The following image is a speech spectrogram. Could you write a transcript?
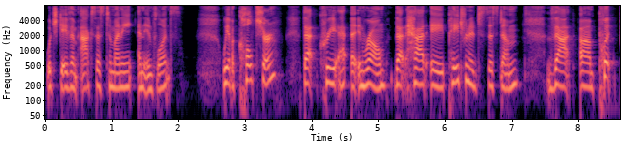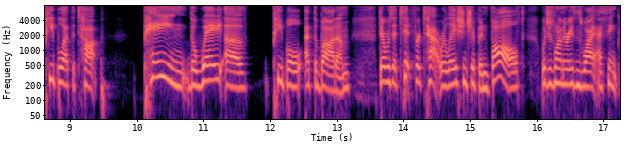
which gave them access to money and influence. We have a culture that create in Rome that had a patronage system that um, put people at the top paying the way of people at the bottom. There was a tit for tat relationship involved, which is one of the reasons why I think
